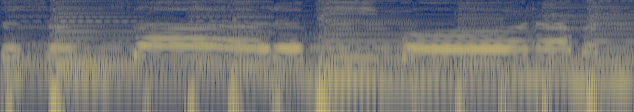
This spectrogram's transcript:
तर सुन्दर छ संसार विपना भन्दा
